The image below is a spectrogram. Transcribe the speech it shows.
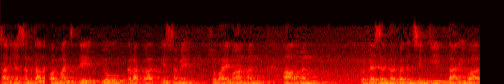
ਸਾਰੀਆਂ ਸੰਗਤਾਂ ਦਾ ਔਰ ਮੰਚ ਤੇ ਜੋ ਕਲਾਕਾਰ ਇਸ ਸਮੇਂ ਸ਼ੋਭਾਇਮਾਨ ਹਨ ਆਪ ਹਨ ਪ੍ਰੋਫੈਸਰ ਹਰਭਜਨ ਸਿੰਘ ਜੀ ਧਾਰੀਵਾਲ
